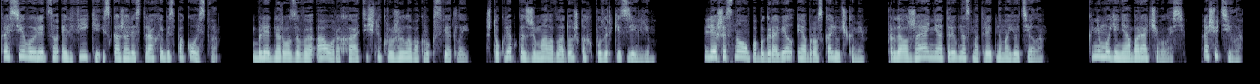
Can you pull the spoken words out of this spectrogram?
Красивое лицо эльфийки искажали страх и беспокойство. Бледно-розовая аура хаотично кружила вокруг светлой, что крепко сжимала в ладошках пузырьки с зельем. Леший снова побагровел и оброс колючками, продолжая неотрывно смотреть на мое тело. К нему я не оборачивалась, ощутила.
